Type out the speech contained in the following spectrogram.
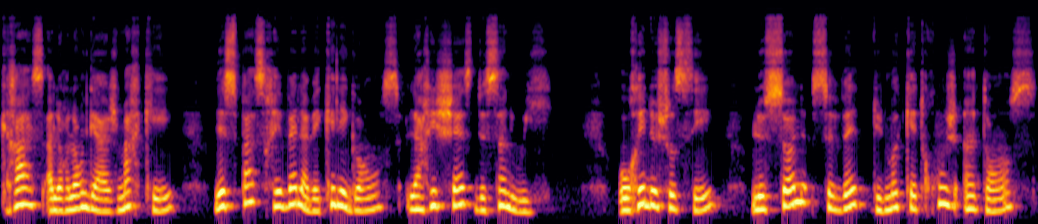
Grâce à leur langage marqué, l'espace révèle avec élégance la richesse de Saint-Louis. Au rez-de-chaussée, le sol se vête d'une moquette rouge intense,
